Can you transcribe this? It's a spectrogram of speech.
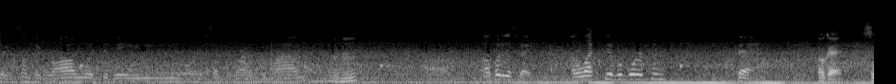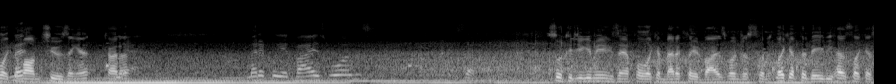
there's something wrong with the baby or something wrong with the mom, Mhm. I'll put it this way: elective abortions, bad. Okay. So like the mom choosing it, kind of. Yeah. Medically advised ones, acceptable. So could you give me an example, like a medically advised one, just when, like if the baby has like a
